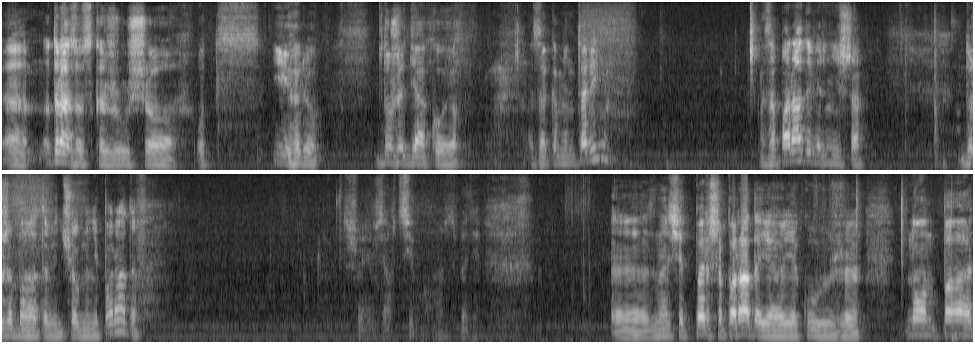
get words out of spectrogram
Е, одразу скажу, що от Ігорю дуже дякую за коментарі. За поради, вірніше. Дуже багато він чого мені порадив. Що я взяв цілу, значить, перша порада, я, яку вже. Ну, по,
